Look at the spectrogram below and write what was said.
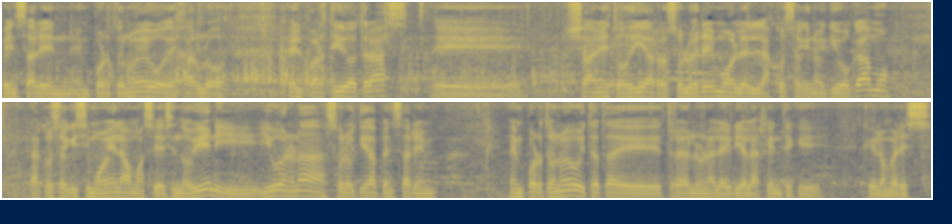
pensar en, en Puerto Nuevo, dejarlo el partido atrás. Eh, ya en estos días resolveremos las cosas que nos equivocamos, las cosas que hicimos bien las vamos a seguir haciendo bien y, bueno, nada, solo queda pensar en, Puerto Nuevo y tratar de traerle una alegría a la gente que, lo merece.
